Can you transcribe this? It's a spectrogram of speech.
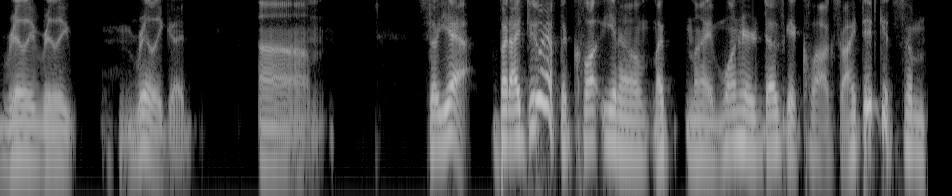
really, really, really good. Um, so yeah, but I do have to clog, you know, my my one here does get clogged. So I did get some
